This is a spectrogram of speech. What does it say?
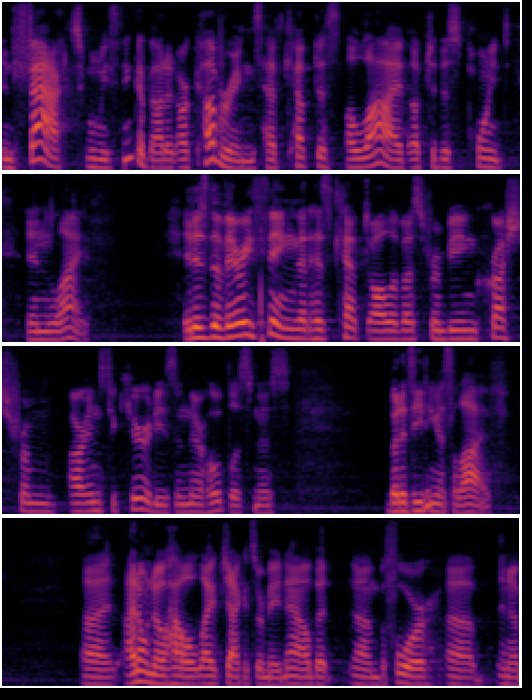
In fact, when we think about it, our coverings have kept us alive up to this point in life. It is the very thing that has kept all of us from being crushed from our insecurities and their hopelessness, but it's eating us alive. Uh, I don't know how life jackets are made now, but um, before, uh, in, a,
